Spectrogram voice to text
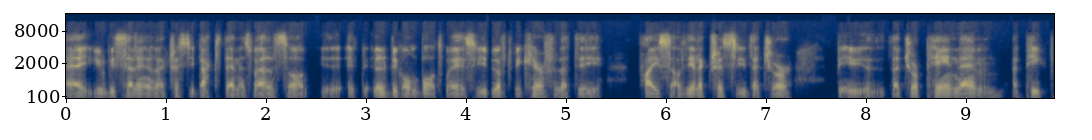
uh, you'll be selling electricity back to them as well. So it, will be going both ways. So you do have to be careful that the price of the electricity that you're that you're paying them at peak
